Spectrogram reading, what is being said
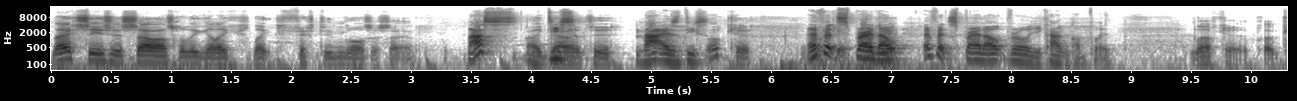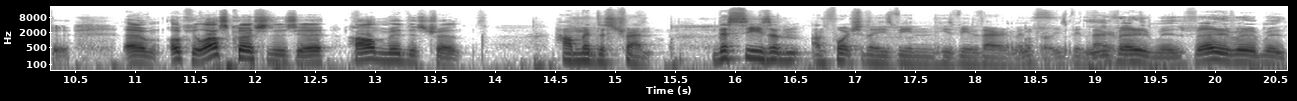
Next season, Salah's going to get like like 15 goals or something. That's I decent. guarantee. That is decent. Okay. If it's spread okay. out, if it's spread out, bro, you can't complain. Okay. Okay. Um. Okay. Last question is yeah. How mid is Trent? How mid is Trent? This season, unfortunately, he's been he's been very mid, bro. He's been very, Very, mid. mid. Very very mid.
